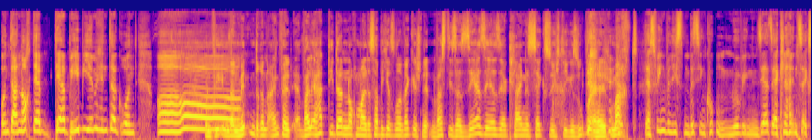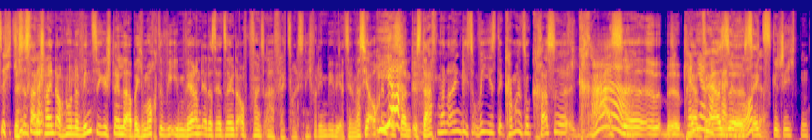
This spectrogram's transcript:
und dann noch der, der Baby im Hintergrund. Oh. Und wie ihm dann mittendrin einfällt, weil er hat die dann nochmal, das habe ich jetzt nur weggeschnitten, was dieser sehr, sehr, sehr kleine sexsüchtige Superheld macht. Deswegen will ich es ein bisschen gucken, nur wegen den sehr, sehr kleinen sexsüchtigen. Das ist anscheinend auch nur eine winzige Stelle, aber ich mochte, wie ihm, während er das erzählte, aufgefallen ist, ah, vielleicht soll ich es nicht vor dem Baby erzählen. Was ja auch interessant ist. Darf man eigentlich so, wie ist, kann man so krasse, krasse, äh, ja perverse Worte. Sexgeschichten?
